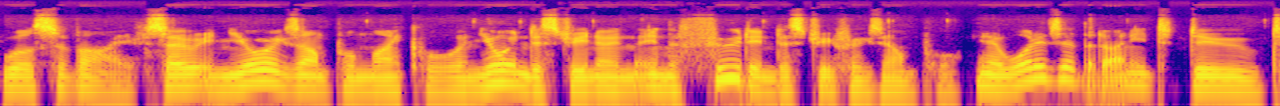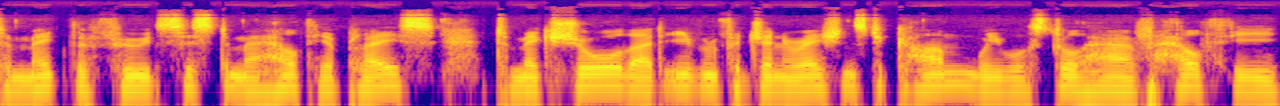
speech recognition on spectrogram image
will survive. So, in your example, Michael, in your industry, you know, in, in the food industry, for example, you know, what is it that I need to do to make the food system a healthier place, to make sure that even for generations to come, we will still have healthy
